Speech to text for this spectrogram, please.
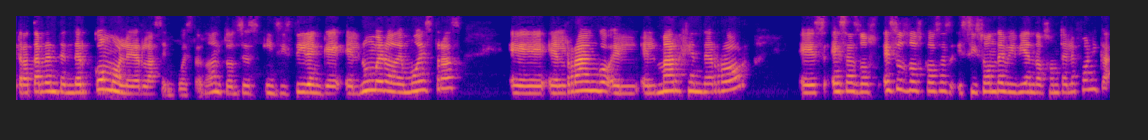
tratar de entender cómo leer las encuestas, ¿no? Entonces, insistir en que el número de muestras, eh, el rango, el, margen de error, es esas dos, esas dos cosas, si son de vivienda o son telefónica,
